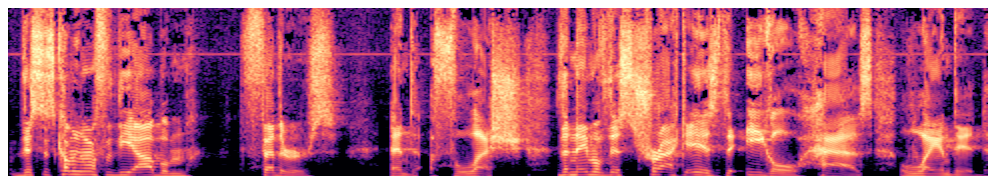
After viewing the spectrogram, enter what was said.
This is coming off of the album feathers, and flesh. The name of this track is The Eagle Has Landed.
